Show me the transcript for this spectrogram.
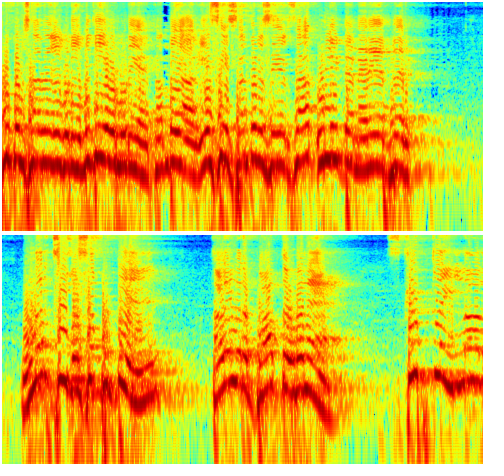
சூப்பர் ஸ்டார் கூடிய விஜய் அவர்களுடைய தந்தையார் எஸ் ஏ சந்திரசேகர் சார் உள்ளிட்ட நிறைய பேர். உணர்ச்சி வசப்பட்டு தலைவரை பார்த்த உடனே ஸ்கிரிப்ட்ல இல்லாத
